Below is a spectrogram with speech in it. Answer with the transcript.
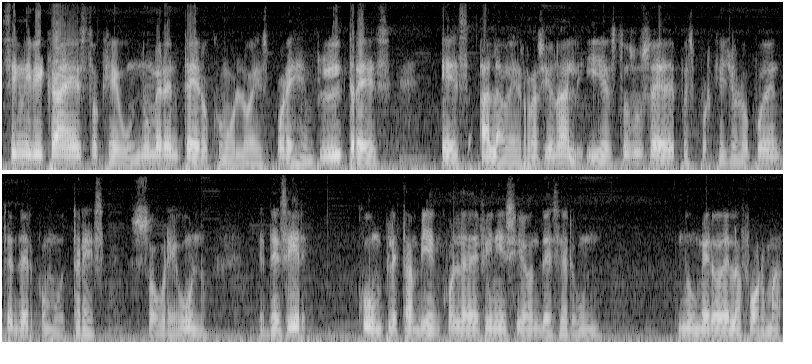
Significa esto que un número entero, como lo es por ejemplo el 3, es a la vez racional y esto sucede pues porque yo lo puedo entender como 3 sobre 1, es decir, cumple también con la definición de ser un número de la forma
